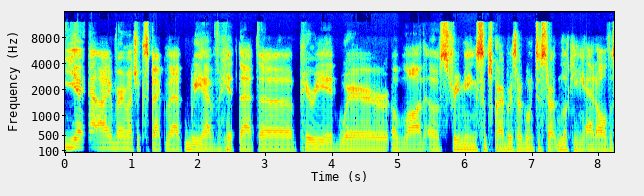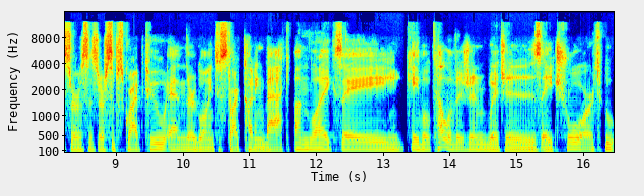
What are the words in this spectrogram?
Yeah, I very much expect that we have hit that uh, period where a lot of streaming subscribers are going to start looking at all the services they're subscribed to and they're going to start cutting back. Unlike, say, cable television, which is a chore to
